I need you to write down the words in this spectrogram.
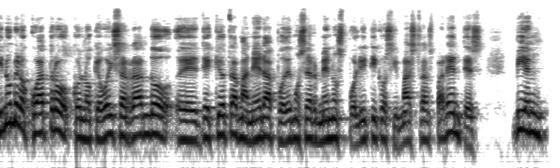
Y número cuatro, con lo que voy cerrando, eh, ¿de qué otra manera podemos ser menos políticos y más transparentes? Bien,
